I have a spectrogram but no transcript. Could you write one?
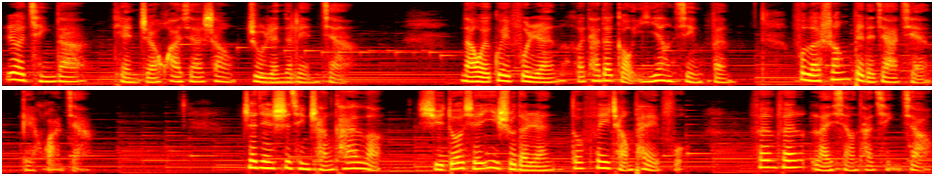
热情地舔着画架上主人的脸颊。那位贵妇人和她的狗一样兴奋，付了双倍的价钱给画家。这件事情传开了，许多学艺术的人都非常佩服，纷纷来向他请教。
